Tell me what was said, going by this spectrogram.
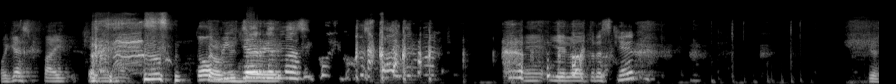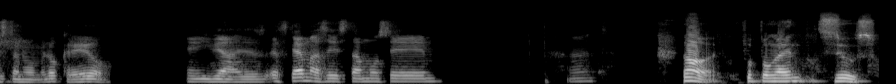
Oiga, Spider. Tommy Tommy Jerry es más icónico que Spider-Man. Eh, ¿Y el otro es quién? Yo esto no me lo creo. Eh, y vea, es, es que además estamos en. No, ponga en Zeus.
